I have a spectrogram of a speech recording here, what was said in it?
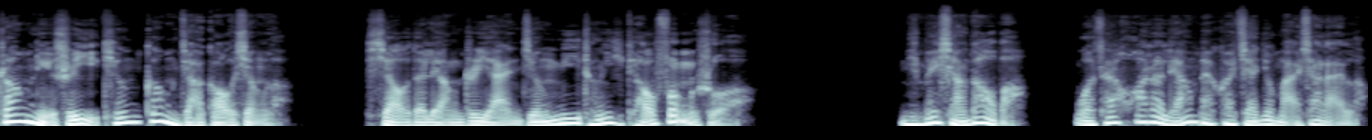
张女士一听更加高兴了。笑得两只眼睛眯成一条缝，说：“你没想到吧？我才花了两百块钱就买下来了。”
